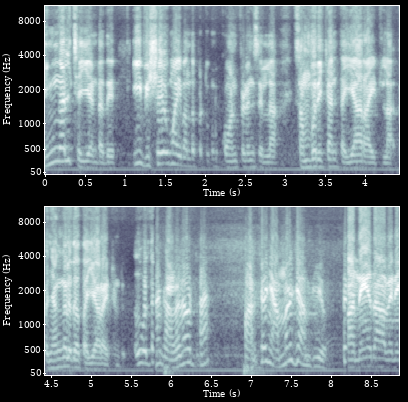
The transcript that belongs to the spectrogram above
നിങ്ങൾ ചെയ്യേണ്ടത് ഈ വിഷയവുമായി ബന്ധപ്പെട്ട് കോൺഫിഡൻസ് ഇല്ല സംവദിക്കാൻ തയ്യാറായിട്ടില്ല. അപ്പൊ ഞങ്ങൾ ഇതാ തയ്യാറായിട്ടുണ്ട്. അതുപോലെ തന്നെ പക്ഷേ പക്ഷെ നമ്മൾ ചാമ്പിയോ? ആ നേതാവിനെ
